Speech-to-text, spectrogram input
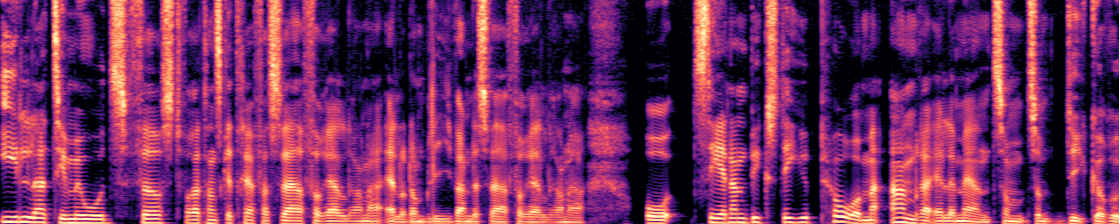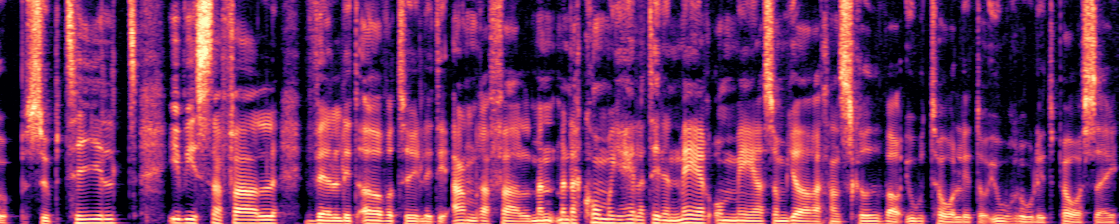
illa till mods först för att han ska träffa svärföräldrarna eller de blivande svärföräldrarna och sedan byggs det ju på med andra element som, som dyker upp subtilt i vissa fall, väldigt övertydligt i andra fall men, men där kommer ju hela tiden mer och mer som gör att han skruvar otåligt och oroligt på sig.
